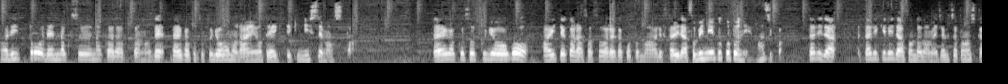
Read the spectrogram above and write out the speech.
割と連絡する仲だったので、大学卒業後も LINE を定期的にしてました。大学卒業後、相手から誘われたこともあり、二人で遊びに行くことに。マジか。二人で、二人きりで遊んだのはめちゃくちゃ楽しく、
